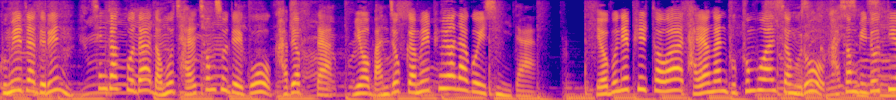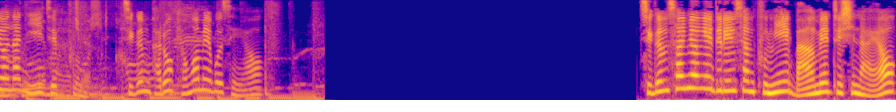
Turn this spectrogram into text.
구매자들은 생각보다 너무 잘 청소되고 가볍다며 만족감을 표현하고 있습니다. 여분의 필터와 다양한 부품 호환성으로 가성비도 뛰어난 이 제품. 지금 바로 경험해보세요. 지금 설명해드린 상품이 마음에 드시나요?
